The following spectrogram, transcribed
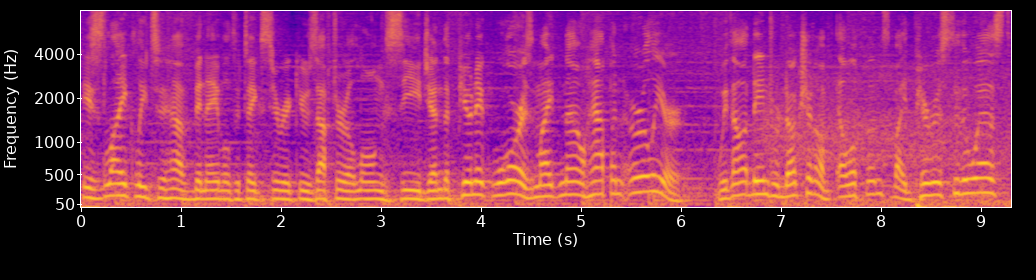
is likely to have been able to take Syracuse after a long siege and the Punic Wars might now happen earlier. Without the introduction of elephants by Pyrrhus to the west,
